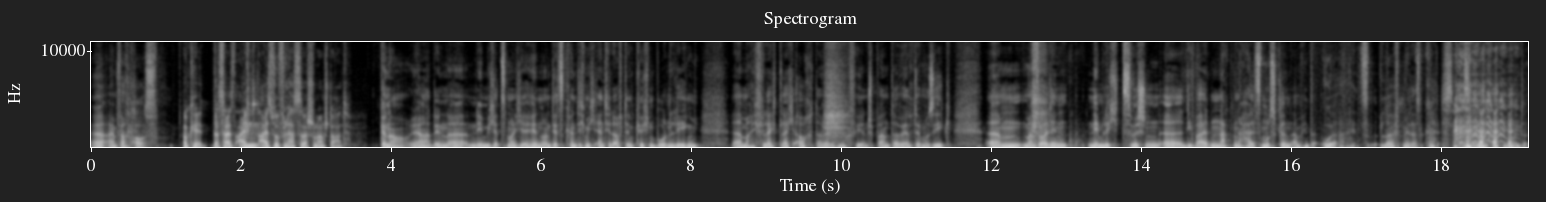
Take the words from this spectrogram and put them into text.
äh, einfach aus. Okay, das heißt, einen Eiswürfel hast du da schon am Start. Genau, ja, den äh, nehme ich jetzt mal hier hin und jetzt könnte ich mich entweder auf den Küchenboden legen, äh, mache ich vielleicht gleich auch, da werde ich noch viel entspannter während der Musik. Ähm, man soll den nämlich zwischen äh, die beiden Nacken-Halsmuskeln am Hinter... Uh, jetzt läuft mir das kaltes Wasser runter.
